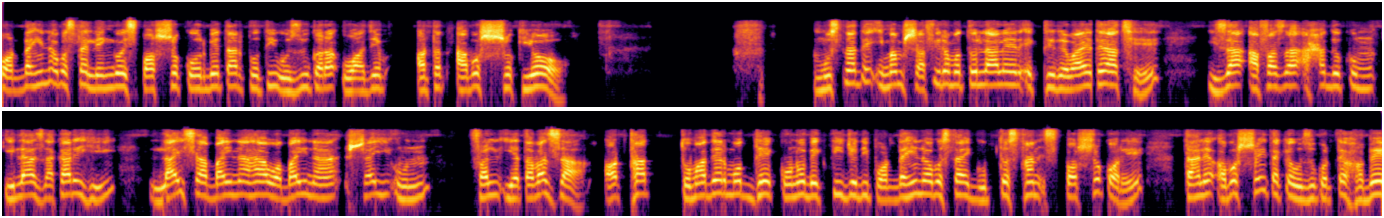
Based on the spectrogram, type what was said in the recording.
পর্দাহীন অবস্থায় লিঙ্গ স্পর্শ করবে, তার প্রতি উজু করা ওয়াজেব, অর্থাৎ আবশ্যকীয়। মুসনাদে ইমাম শাফি রহমতুল্লাহ আলের একটি রেওয়ায়তে আছে ইজা আফাজা আহাদুকুম ইলা জাকারিহি লাইসা বাইনাহা বাইনা অর্থাৎ তোমাদের মধ্যে ব্যক্তি যদি পর্দাহীন অবস্থায় স্পর্শ করে, তাহলে অবশ্যই তাকে উজু করতে হবে।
